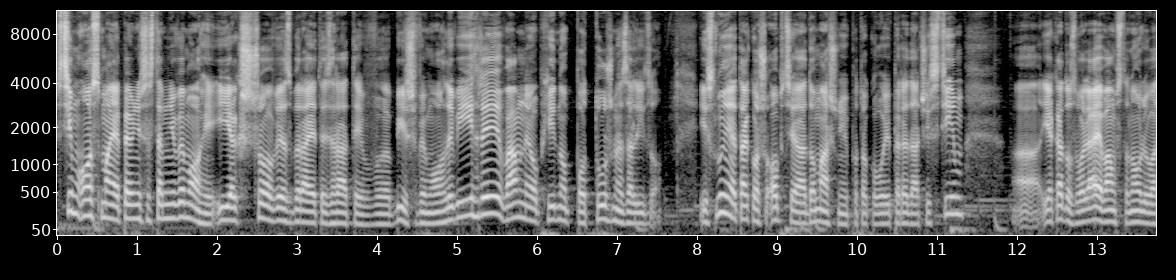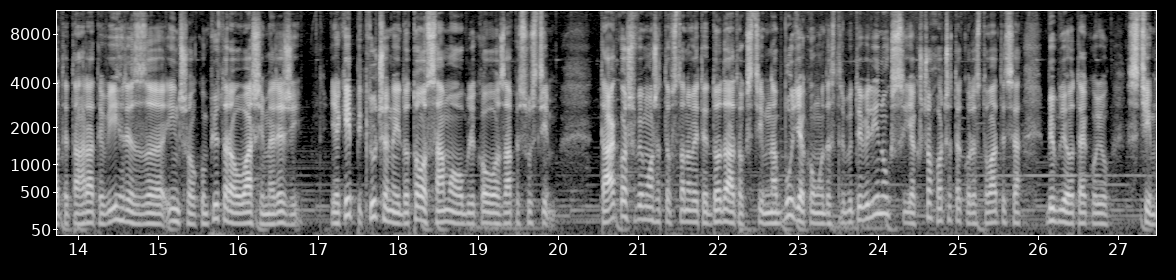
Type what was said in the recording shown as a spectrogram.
SteamOS має певні системні вимоги, і якщо ви збираєтесь грати в більш вимогливі ігри, вам необхідно потужне залізо. Існує також опція домашньої потокової передачі Steam, яка дозволяє вам встановлювати та грати в ігри з іншого комп'ютера у вашій мережі, який підключений до того самого облікового запису Steam. Також ви можете встановити додаток Steam на будь-якому дистрибутиві Linux, якщо хочете користуватися бібліотекою Steam.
